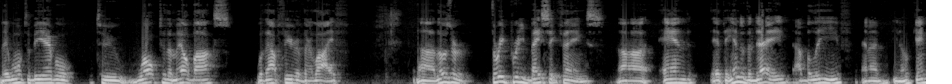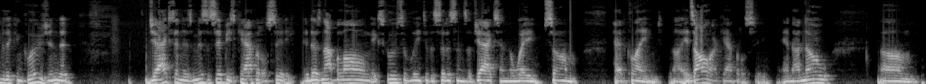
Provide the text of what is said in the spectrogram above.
They want to be able to walk to the mailbox without fear of their life. Uh, those are three pretty basic things. Uh, and at the end of the day, I believe, and I, you know, came to the conclusion that Jackson is Mississippi's capital city. It does not belong exclusively to the citizens of Jackson the way some have claimed. Uh, it's all our capital city. And I know um,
